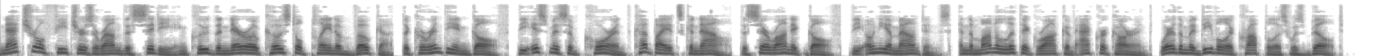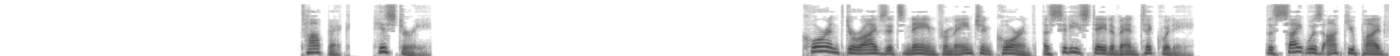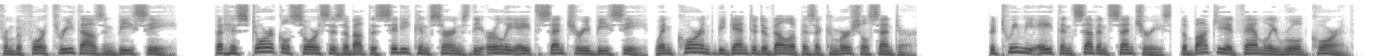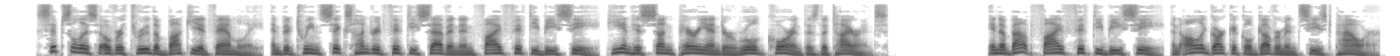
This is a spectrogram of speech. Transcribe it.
Natural features around the city include the narrow coastal plain of Vocha, the Corinthian Gulf, the Isthmus of Corinth cut by its canal, the Saronic Gulf, the Oneia Mountains, and the monolithic rock of Acrocorinth, where the medieval Acropolis was built. History Corinth derives its name from ancient Corinth, a city-state of antiquity. The site was occupied from before 3000 BC. But historical sources about the city concerns the early 8th century BC, when Corinth began to develop as a commercial center. Between the 8th and 7th centuries, the Bacchiad family ruled Corinth. Cypselus overthrew the Bacchiad family, and between 657 and 550 BC, he and his son Periander ruled Corinth as the tyrants. In about 550 BC, an oligarchical government seized power.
